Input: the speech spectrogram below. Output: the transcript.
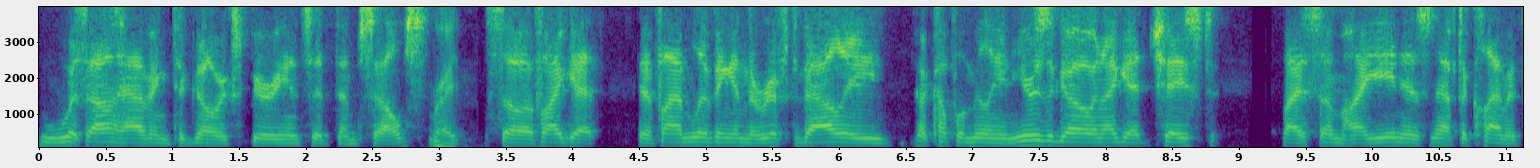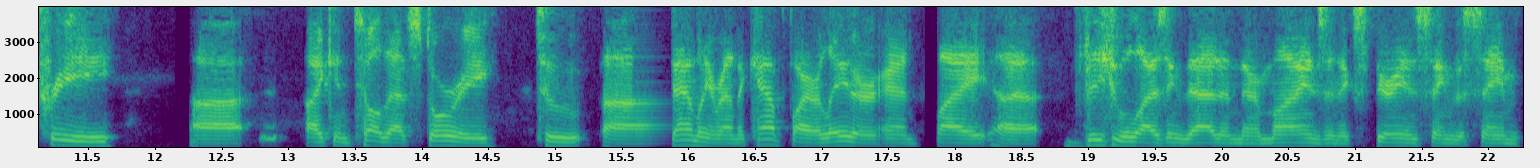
without having to go experience it themselves. Right. So if I get, if I'm living in the Rift Valley a couple million years ago and I get chased by some hyenas and have to climb a tree, uh, I can tell that story to uh, family around the campfire later, and by uh, visualizing that in their minds and experiencing the same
